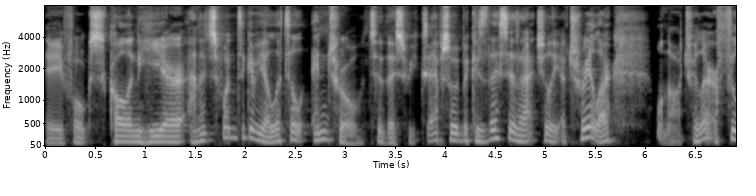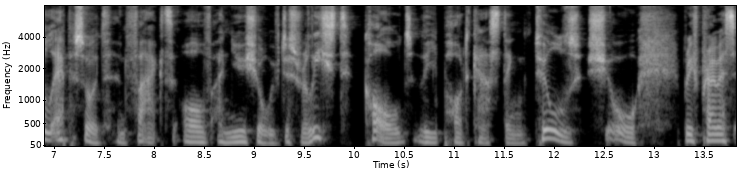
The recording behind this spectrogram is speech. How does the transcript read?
Hey folks, Colin here, and I just wanted to give you a little intro to this week's episode because this is actually a trailer, well, not a trailer, a full episode, in fact, of a new show we've just released called the Podcasting Tools Show. Brief premise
